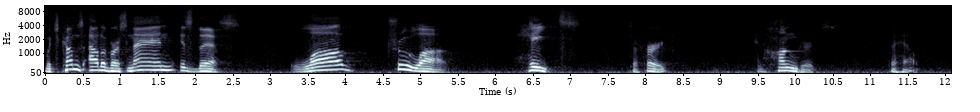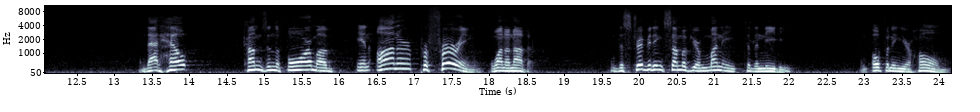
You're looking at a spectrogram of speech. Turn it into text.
which comes out of verse 9 is this love, true love, hates to hurt and hungers to help. And that help comes in the form of, in honor, preferring one another and distributing some of your money to the needy and opening your home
